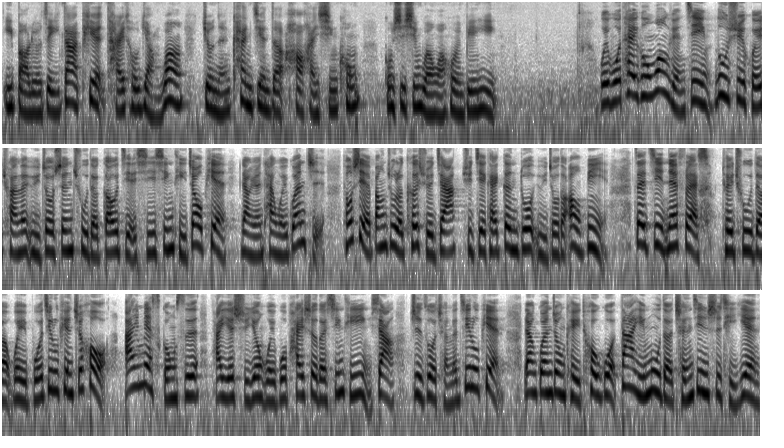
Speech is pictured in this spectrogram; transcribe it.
以保留这一大片抬头仰望就能看见的浩瀚星空。公司新闻王慧文编译。韦伯太空望远镜陆续回传了宇宙深处的高解析星体照片，让人叹为观止。同时，也帮助了科学家去揭开更多宇宙的奥秘。在继 Netflix 推出的韦伯纪录片之后，IMAX 公司它也使用韦伯拍摄的星体影像制作成了纪录片，让观众可以透过大荧幕的沉浸式体验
